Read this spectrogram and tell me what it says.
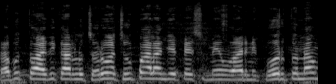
ప్రభుత్వ అధికారులు చొరవ చూపాలని చెప్పేసి మేము వారిని కోరుతున్నాం.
